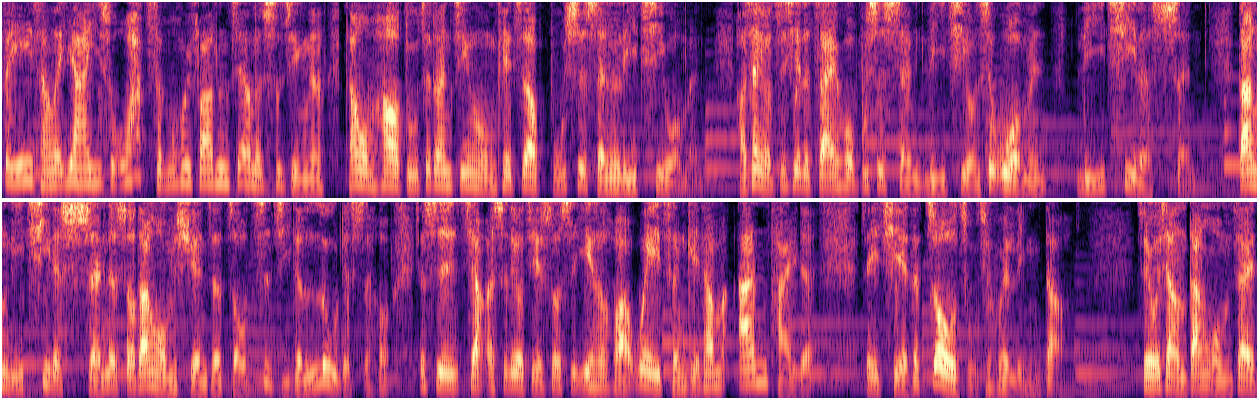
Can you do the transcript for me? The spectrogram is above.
非常的压抑，说哇，怎么会发生这样的事情呢？当我们好好读这段经文，我们可以知道，不是神离弃我们，好像有这些的灾祸，不是神离弃我们，是我们离弃了神。当离弃了神的时候，当我们选择走自己的路的时候，就是像二十六节说，是耶和华未曾给他们安排的这一切的咒诅就会临到。所以，我想，当我们在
